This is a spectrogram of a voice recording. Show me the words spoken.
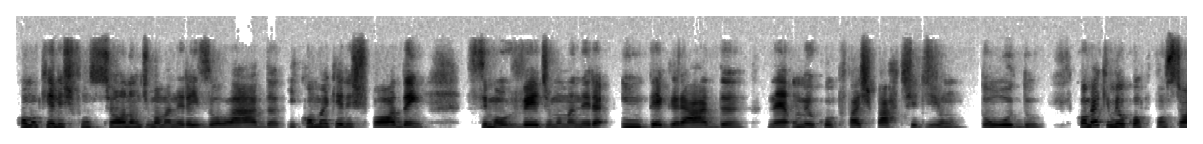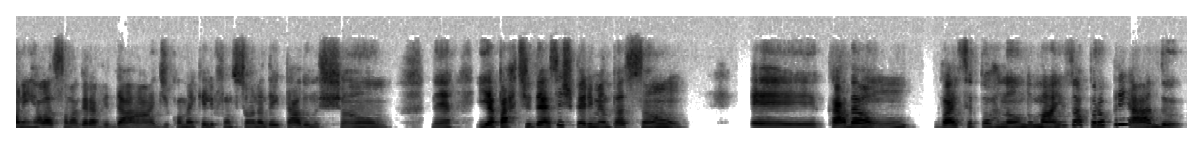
Como que eles funcionam de uma maneira isolada e como é que eles podem se mover de uma maneira integrada, né? O meu corpo faz parte de um todo. Como é que meu corpo funciona em relação à gravidade? Como é que ele funciona deitado no chão, né? E a partir dessa experimentação, é, cada um vai se tornando mais apropriado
